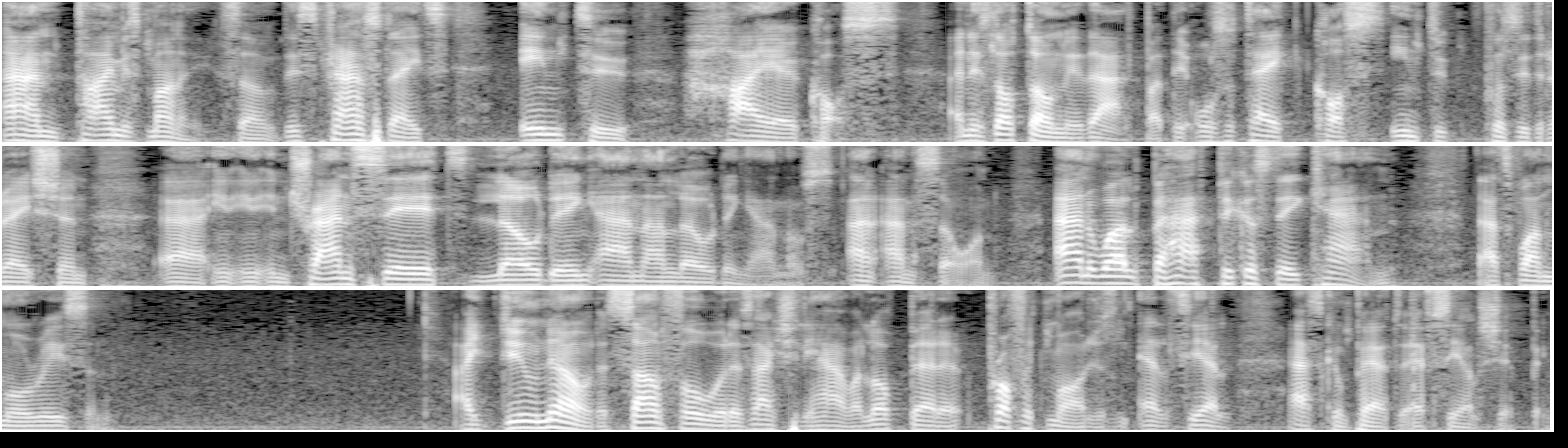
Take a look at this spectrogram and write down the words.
And time is money. So this translates into higher costs. And it's not only that, but they also take costs into consideration uh, in, in, in, transit, loading and unloading, and, and, and so on. And well, perhaps because they can. That's one more reason. I do know that some forwarders actually have a lot better profit margins in LCL as compared to FCL shipping.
